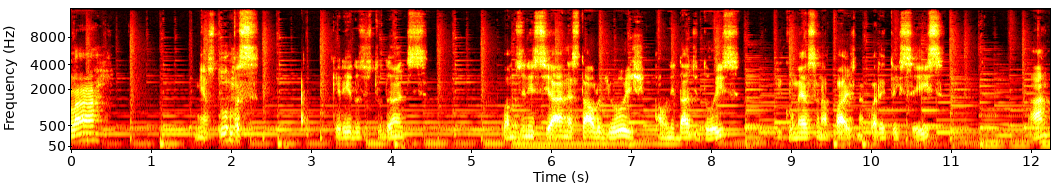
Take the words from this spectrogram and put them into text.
Olá, minhas turmas, queridos estudantes. Vamos iniciar nesta aula de hoje a unidade 2, que começa na página 46. Tá?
